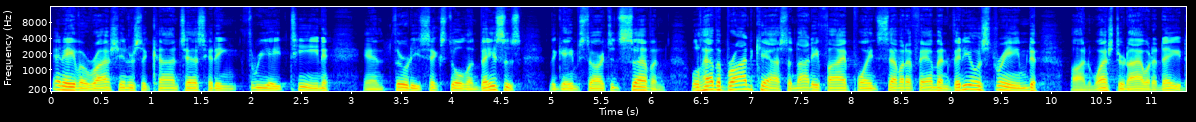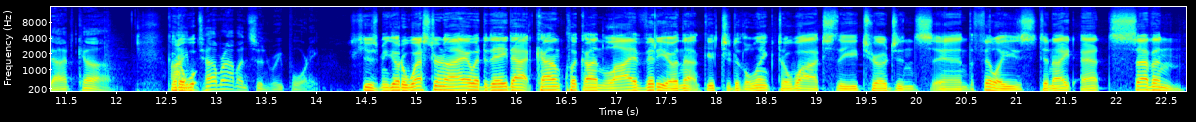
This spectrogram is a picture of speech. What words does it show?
and Ava Rush enters the contest hitting 318 and 36 stolen bases. The game starts at 7. We'll have the broadcast at 95.7 FM and video streamed on westerniowatoday.com. Go to I'm Tom Robinson reporting excuse me, go to westerniowatoday.com, click on live video, and that'll get you to the link to watch the Trojans and the Phillies tonight at 7.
